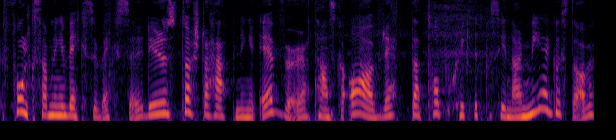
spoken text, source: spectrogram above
folksamlingen växer och växer. Det är den största happeningen ever, att han ska avrätta toppskiktet på sin armé, Gustav.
